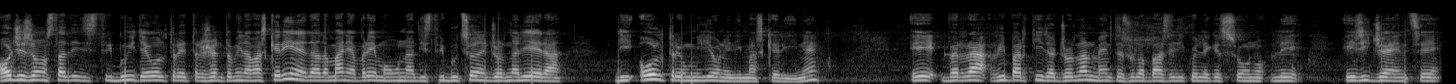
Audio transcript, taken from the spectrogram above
oggi sono state distribuite oltre 300.000 mascherine, da domani avremo una distribuzione giornaliera di oltre un milione di mascherine e verrà ripartita giornalmente sulla base di quelle che sono le esigenze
